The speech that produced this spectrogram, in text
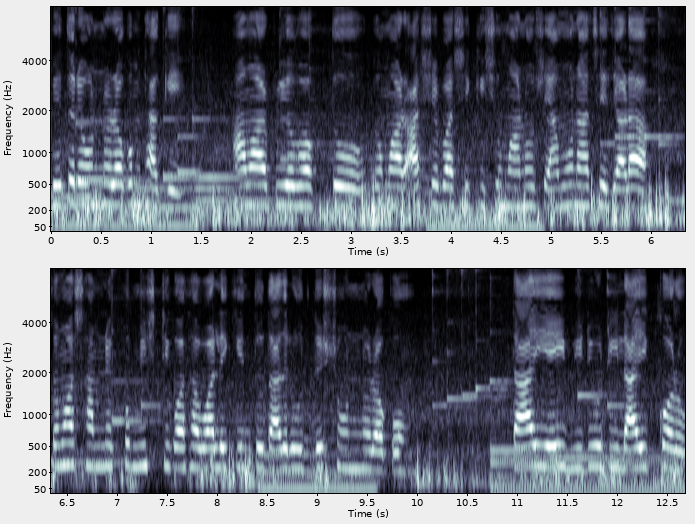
ভেতরে অন্যরকম থাকে। আমার প্রিয় ভক্ত, তোমার আশেপাশে কিছু মানুষ এমন আছে যারা তোমার সামনে খুব মিষ্টি কথা বলে কিন্তু তাদের উদ্দেশ্য অন্যরকম। তাই এই ভিডিওটি লাইক করো,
